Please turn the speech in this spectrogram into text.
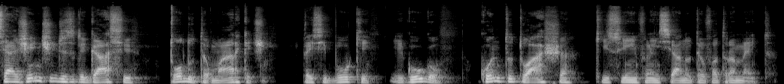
Se a gente desligasse todo o teu marketing, Facebook e Google, quanto tu acha que isso ia influenciar no teu faturamento?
